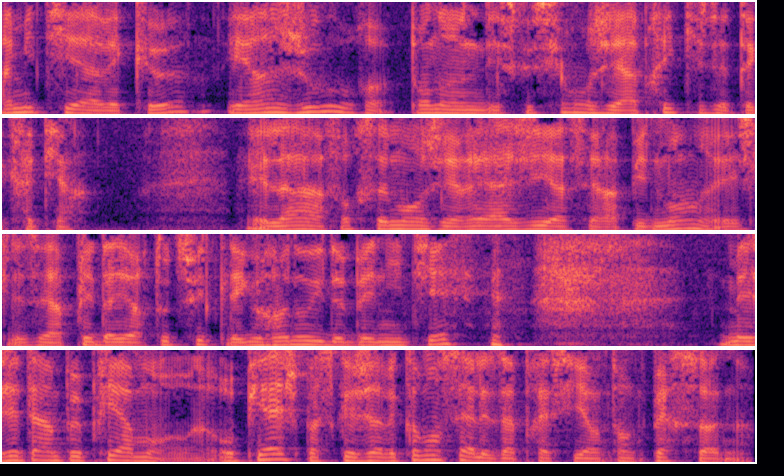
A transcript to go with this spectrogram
amitié avec eux. Et un jour, pendant une discussion, j'ai appris qu'ils étaient chrétiens. Et là, forcément, j'ai réagi assez rapidement et je les ai appelés d'ailleurs tout de suite les grenouilles de bénitier. Mais j'étais un peu pris au piège parce que j'avais commencé à les apprécier en tant que personne.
